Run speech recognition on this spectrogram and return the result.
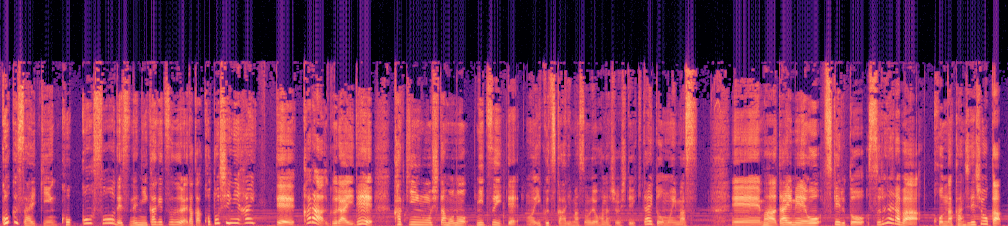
ごく最近、ここそうですね、2ヶ月ぐらい。だから今年に入ってからぐらいで課金をしたものについて、いくつかありますのでお話をしていきたいと思います。えー、まあ、題名をつけるとするならば、こんな感じでしょうか。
